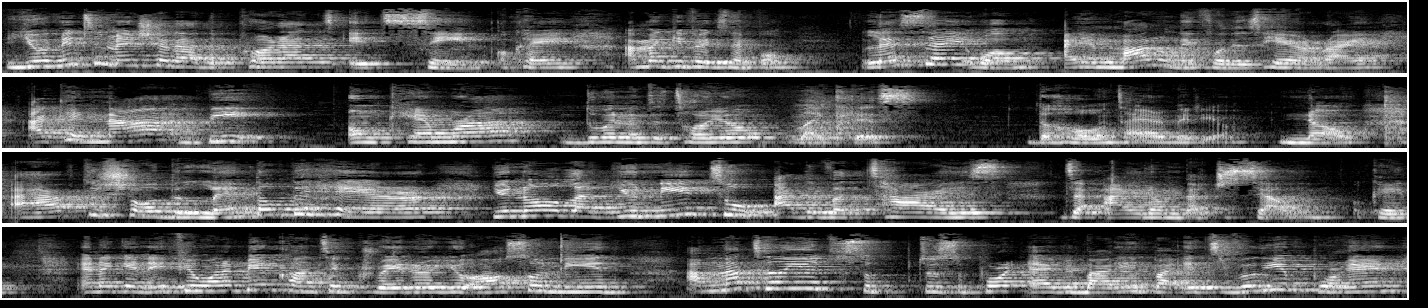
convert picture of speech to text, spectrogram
you need to make sure that the product is seen okay? I'm gonna give you an example. Let's say well i am modeling for this hair right? I cannot be on camera doing a tutorial like this the whole entire video. No. I have to show the length of the hair. You know like you need to advertise the item that you're selling okay? And again if you want to be a content creator you also need i'm not telling you to, to support everybody but it's really important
